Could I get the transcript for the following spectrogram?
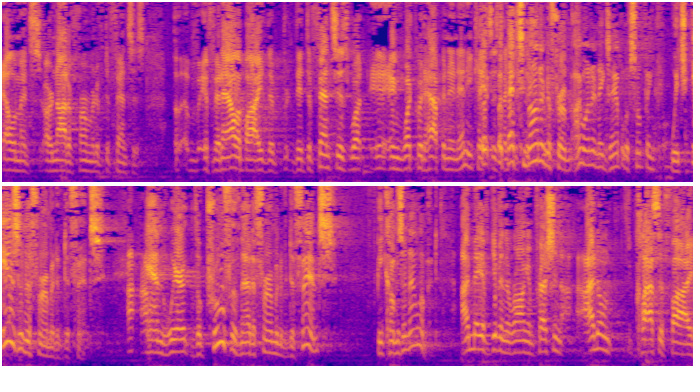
elements are not affirmative defenses if an alibi, the, the defense is what, and what could happen in any case. But, but that's not an affirmative. I want an example of something which is an affirmative defense, I, and where the proof of that affirmative defense becomes an element. I may have given the wrong impression. I don't classify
